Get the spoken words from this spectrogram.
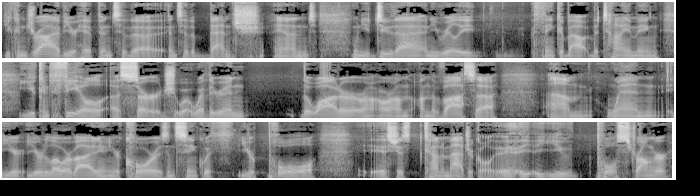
you can drive your hip into the into the bench, and when you do that, and you really think about the timing, you can feel a surge, whether you're in the water or, on on the Vasa um, when your your lower body and your core is in sync with your pull, it's just kind of magical. You pull stronger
